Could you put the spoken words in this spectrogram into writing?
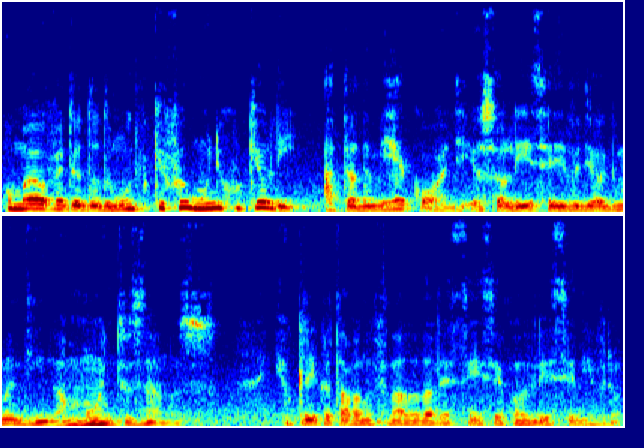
O Maior Vendedor do Mundo, porque foi o único que eu li, até onde me recorde. Eu só li esse livro de Ogmandino há muitos anos. Eu creio que eu estava no final da adolescência quando li esse livro.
